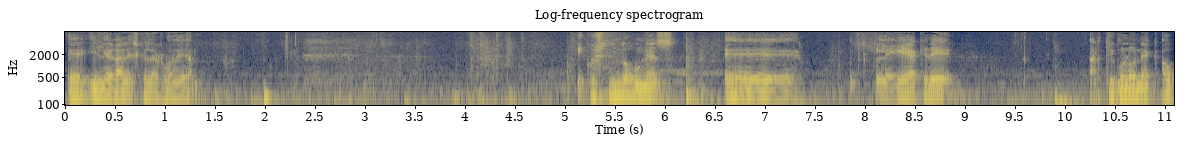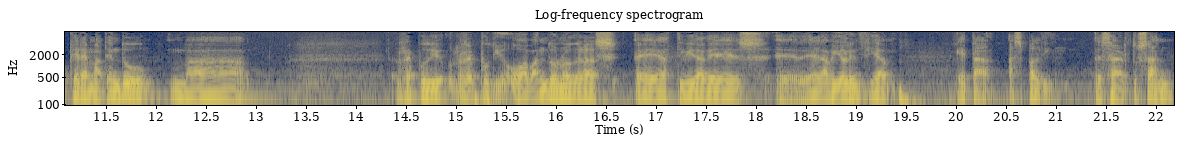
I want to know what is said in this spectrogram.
eh, ilegales que le rodean. ikusten dugunez, e, legeak ere artikulu honek aukera ematen du, ba, repudio, repudio o abandono de las eh, actividades eh, de la violencia eta aspaldi desagertu zan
